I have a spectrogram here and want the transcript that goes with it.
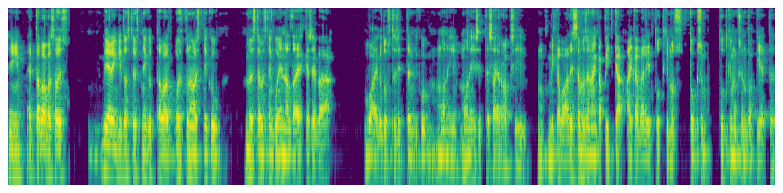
Niin, että tavallaan se olisi mielenkiintoista just niinku, tavallaan, olisiko ne olisi niinku, myös tämmöistä niinku ennaltaehkäisevää vaikutusta sitten niin kuin moni, moni sitten sairauksiin, mikä vaatii semmoisen aika pitkä aikavälin tutkimus, tutkimuksen toki, että,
